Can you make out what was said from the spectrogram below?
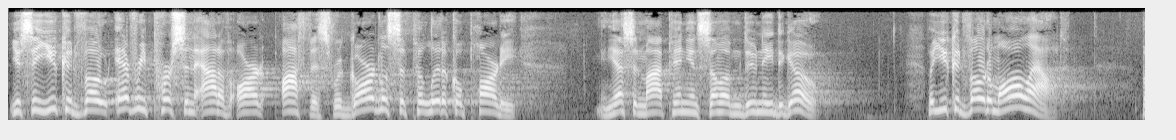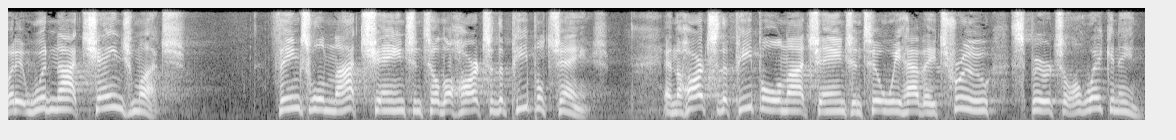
You see, you could vote every person out of our office, regardless of political party. And yes, in my opinion, some of them do need to go. But you could vote them all out. But it would not change much. Things will not change until the hearts of the people change. And the hearts of the people will not change until we have a true spiritual awakening.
